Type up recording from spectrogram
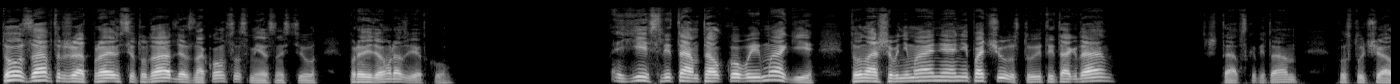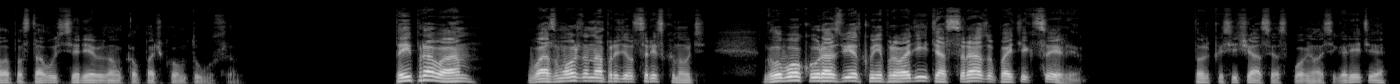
то завтра же отправимся туда для знакомства с местностью, проведем разведку. Если там толковые маги, то наше внимание они почувствуют, и тогда... Штабс-капитан постучала по столу с серебряным колпачком тубуса. — Ты права. Возможно, нам придется рискнуть. Глубокую разведку не проводить, а сразу пойти к цели. Только сейчас я вспомнил о сигарете,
